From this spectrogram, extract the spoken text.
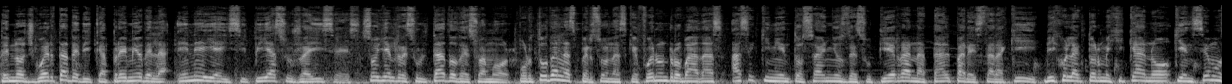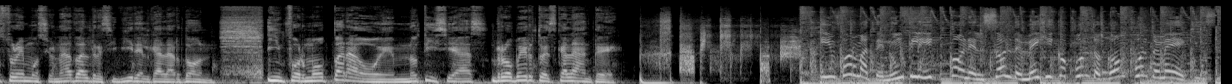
Tenoch Huerta dedica premio de la NAACP a sus raíces. Soy el resultado de su amor. Por todas las personas que fueron robadas hace 500 años de su tierra natal para estar aquí, dijo el actor mexicano, quien se mostró emocionado al recibir el galardón. Informó para OEM Noticias Roberto Escalante. Infórmate en un clic con elsoldemexico.com.mx.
